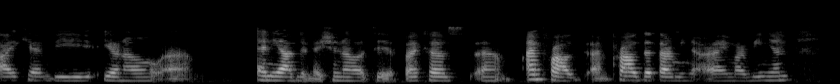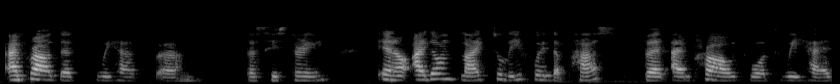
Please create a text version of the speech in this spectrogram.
I can be, you know, um, any other nationality because um, I'm proud. I'm proud that I'm Armenian. I'm proud that we have um, this history. You know, I don't like to live with the past, but I'm proud what we had,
